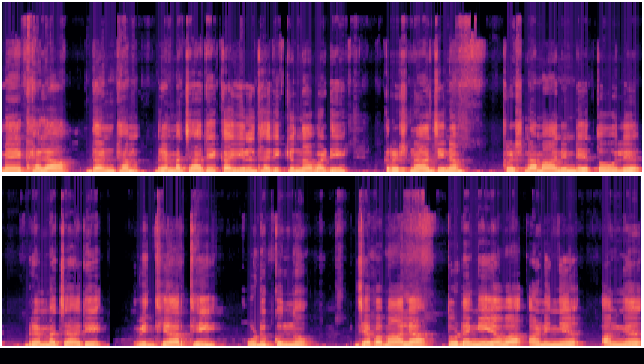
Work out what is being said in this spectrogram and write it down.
മേഖല ദണ്ഡം ബ്രഹ്മചാരി കയ്യിൽ ധരിക്കുന്ന വടി കൃഷ്ണാജിനം കൃഷ്ണമാനിന്റെ തോൽ ബ്രഹ്മചാരി വിദ്യാർത്ഥി ഉടുക്കുന്നു. ജപമാല തുടങ്ങിയവ അണിഞ്ഞ് അങ്ങ്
